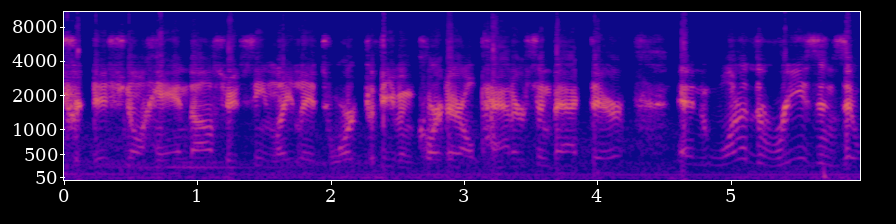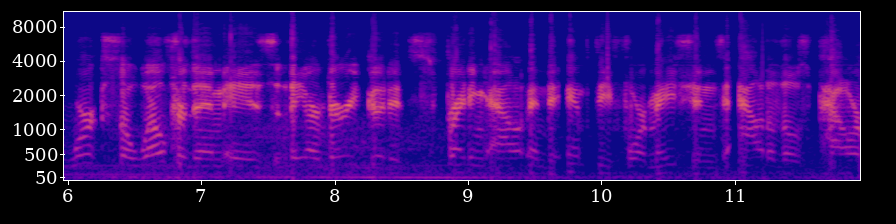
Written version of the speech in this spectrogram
traditional handoffs. We've seen lately it's worked with even Cordarrelle Patterson back there. And one of the reasons it works so well for them is they are very good at spreading out into empty formations out of those power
